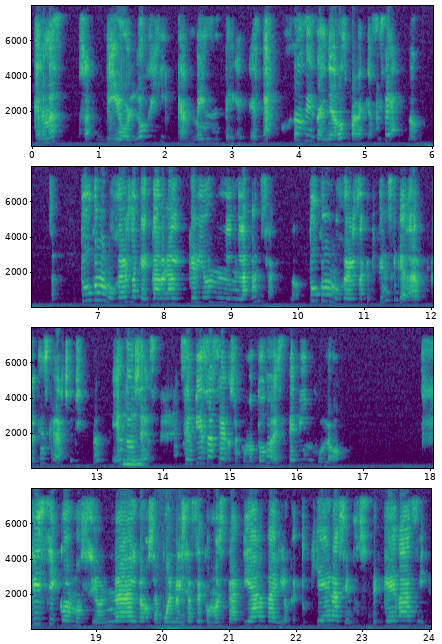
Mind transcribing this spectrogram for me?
Que además, o sea, biológicamente estamos diseñados para que así sea, ¿no? O sea, tú como mujer es la que carga el crío en la panza, ¿no? Tú como mujer es la que te tienes que quedar, que tienes que dar chichi, ¿no? Y entonces se empieza a hacer, o sea, como todo este vínculo físico, emocional, ¿no? O sea, bueno, y se hace como esta diada y lo que tú quieras, y entonces te quedas y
